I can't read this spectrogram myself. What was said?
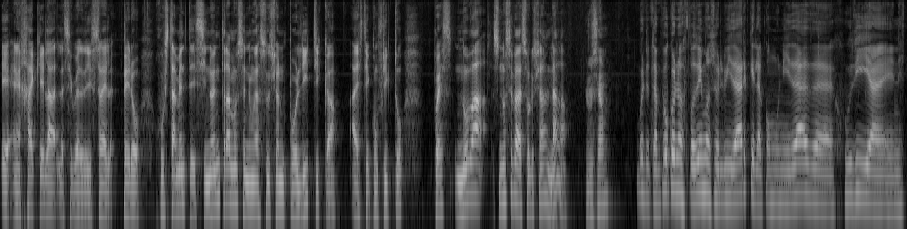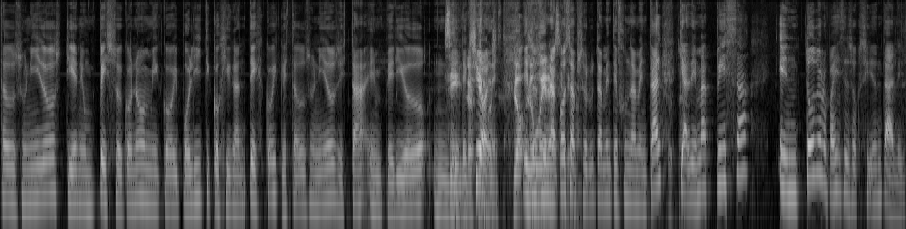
eh, en jaque la, seguridad de Israel, pero justamente si no entramos en una solución política a este conflicto, pues no, va, no se va a solucionar nada. Lucian. Bueno, tampoco nos podemos olvidar que la comunidad eh, judía en Estados Unidos tiene un peso económico y político gigantesco y que Estados Unidos está en periodo de elecciones. Eso es una cosa absolutamente fundamental que además pesa en todos los países occidentales.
